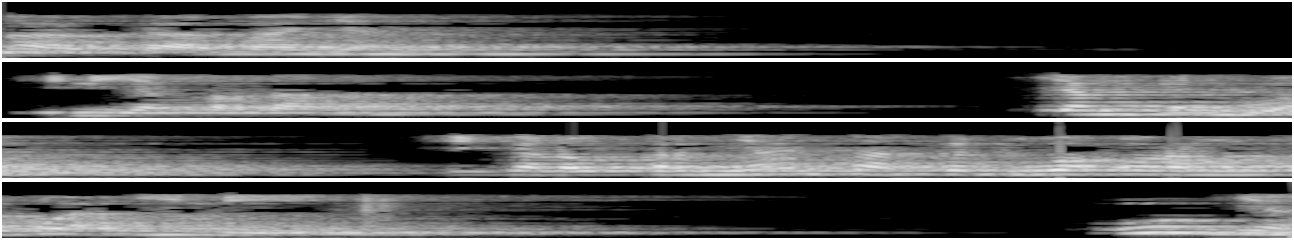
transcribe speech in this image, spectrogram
agamanya. Ini yang pertama. Yang kedua, jikalau ternyata kedua orang tua ini punya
